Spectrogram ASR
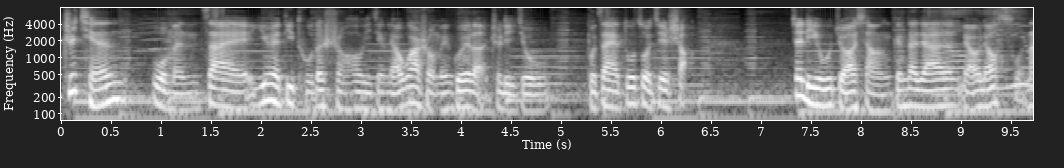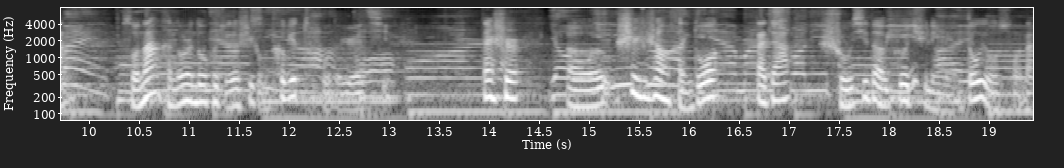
之前我们在音乐地图的时候已经聊过二手玫瑰了，这里就不再多做介绍。这里我主要想跟大家聊一聊唢呐。唢呐很多人都会觉得是一种特别土的乐器，但是，呃，事实上很多大家熟悉的歌曲里面都有唢呐。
